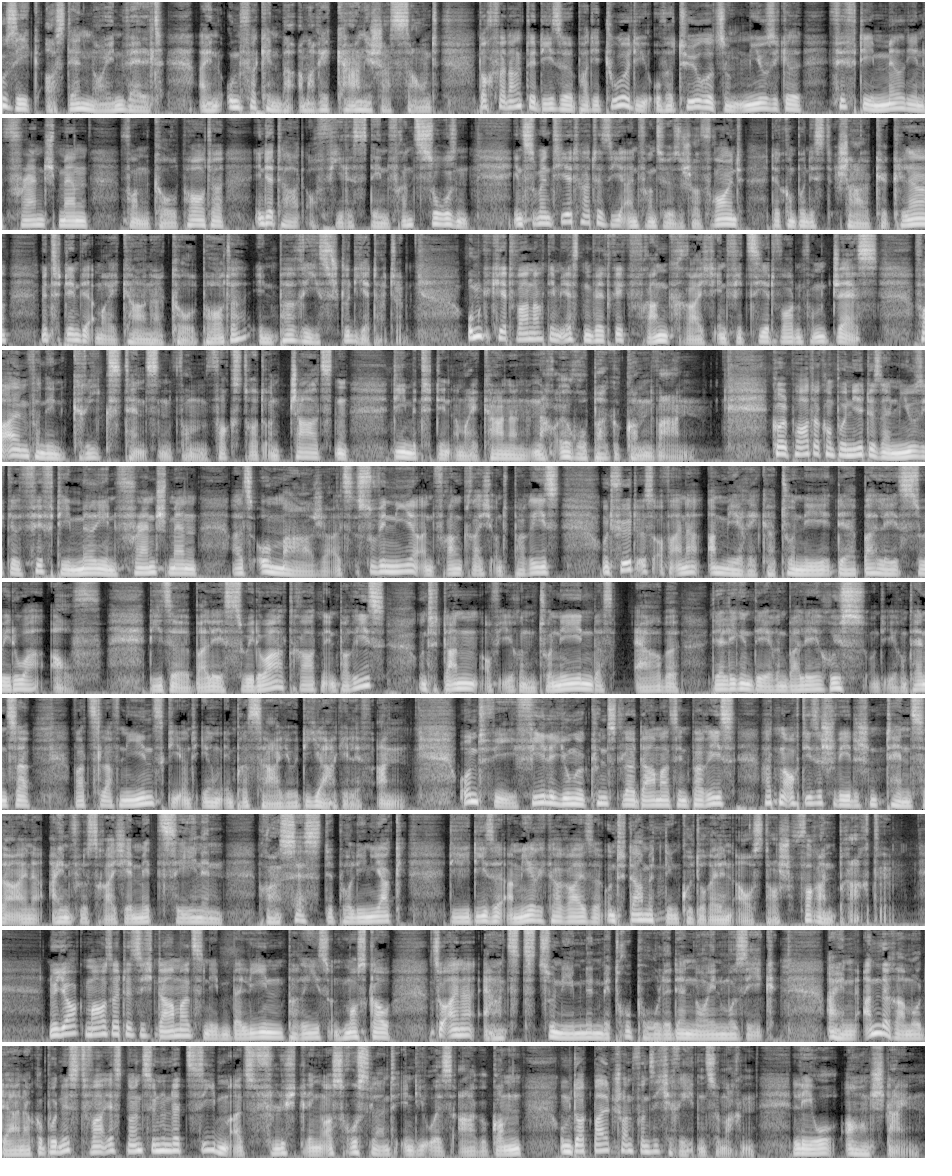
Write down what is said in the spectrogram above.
Musik aus der neuen Welt, ein unverkennbar amerikanischer Sound. Doch verdankte diese Partitur die Ouvertüre zum Musical 50 Million Frenchmen von Cole Porter in der Tat auch vieles den Franzosen. Instrumentiert hatte sie ein französischer Freund, der Komponist Charles Coquelin, mit dem der Amerikaner Cole Porter in Paris studiert hatte. Umgekehrt war nach dem Ersten Weltkrieg Frankreich infiziert worden vom Jazz, vor allem von den Kriegstänzen, vom Foxtrot und Charleston, die mit den Amerikanern nach Europa gekommen waren. Cole Porter komponierte sein Musical 50 Million Frenchmen als Hommage, als Souvenir an Frankreich und Paris und führte es auf einer Amerika-Tournee der Ballet Suédois auf. Diese Ballet Suédois traten in Paris und dann auf ihren Tourneen das Erbe der legendären Ballet Russe und ihrem Tänzer Václav Nijinsky und ihrem Impresario Diaghilev an. Und wie viele junge Künstler damals in Paris hatten auch diese schwedischen Tänzer eine einflussreiche Mäzenin, Princesse de Polignac, die diese Amerikareise und damit den kulturellen Austausch voranbrachte. New York mauserte sich damals neben Berlin, Paris und Moskau zu einer ernstzunehmenden Metropole der neuen Musik. Ein anderer moderner Komponist war erst 1907 als Flüchtling aus Russland in die USA gekommen, um dort bald schon von sich reden zu machen. Leo Ornstein.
